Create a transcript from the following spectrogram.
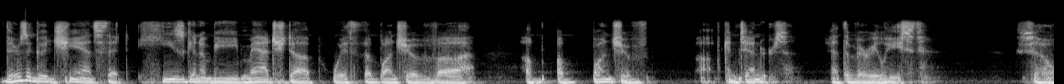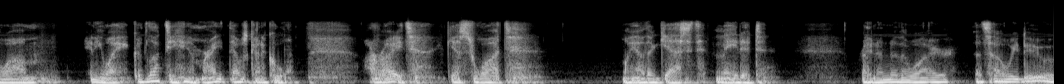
there's a good chance that he's going to be matched up with a bunch of uh, a, a bunch of uh, contenders at the very least. So, um, anyway, good luck to him, right? That was kind of cool. All right, guess what? My other guest made it right under the wire. That's how we do.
